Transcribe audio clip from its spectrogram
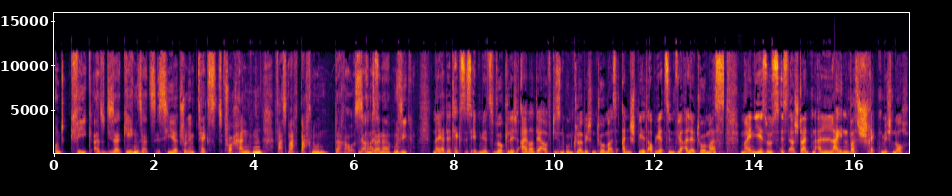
und Krieg. Also dieser Gegensatz ist hier schon im Text vorhanden. Was macht Bach nun daraus ja, in also, seiner Musik? Naja, der Text ist eben jetzt wirklich einer, der auf diesen ungläubigen Thomas anspielt, aber jetzt sind wir alle Thomas. Mein Jesus ist erstanden, allein was schreckt mich noch?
